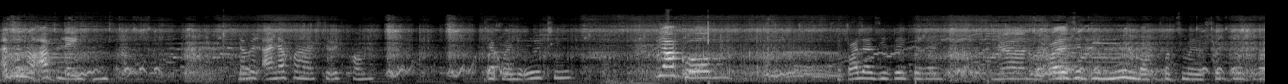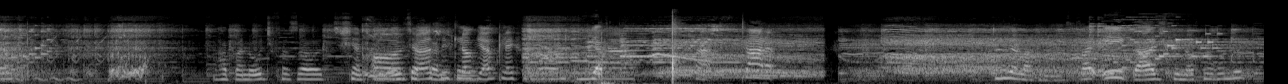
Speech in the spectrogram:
einfach nur ablenken. Damit einer von euch durchkommt. Ich hab meine Ulti. Ja, komm. Baller sie regelrecht. Ja, nur Alle sind immun, macht trotzdem meine Schüsse drauf. Hab meine Ulti versaut. Ich meine Oh, Ulti hab scheiße, ich glaube, ihr habt gleich verloren. Ja. Schade. Niederlage 3. Egal, ich bin noch eine Runde.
